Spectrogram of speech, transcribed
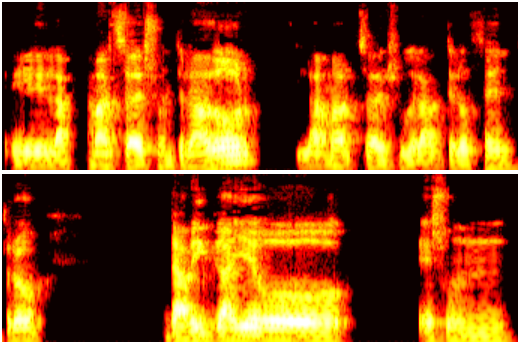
eh, la marcha de su entrenador, la marcha de su delantero centro David Gallego es un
